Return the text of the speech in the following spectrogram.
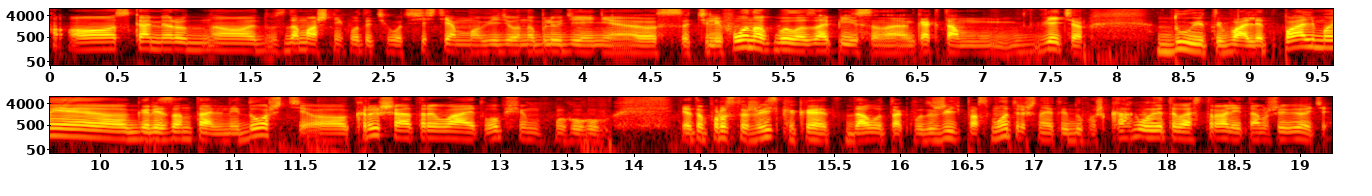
э, с камер, э, с домашних вот этих вот систем видеонаблюдения, с телефонов было записано, как там ветер дует и валит пальмы, горизонтальный дождь, э, крыша отрывает, в общем, это просто жизнь какая-то, да, вот так вот жить, посмотришь на это и думаешь, как вы это в Австралии там живете.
